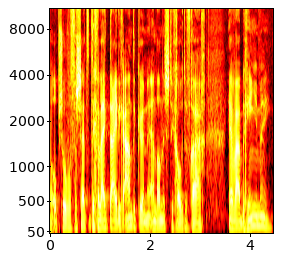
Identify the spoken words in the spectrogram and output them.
op zoveel facetten tegelijkertijd aan te kunnen. En dan is de grote vraag, ja, waar begin je mee?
